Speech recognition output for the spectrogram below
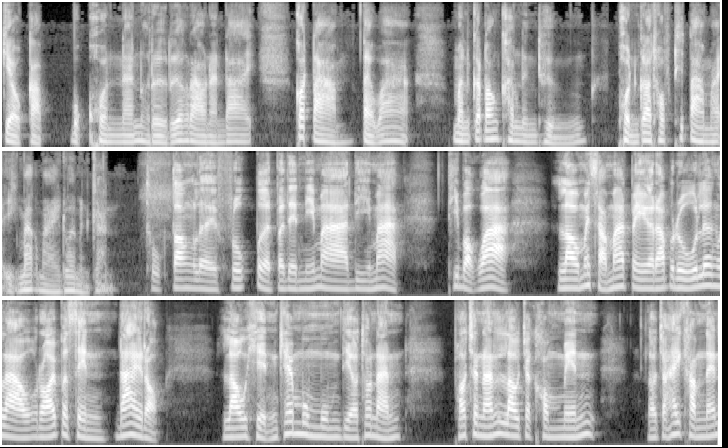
เกี่ยวกับบุคคลนั้นหรือเรื่องราวนั้นได้ ก็ตามแต่ว่ามันก็ต้องคำนึงถึงผลกระทบที่ตามมาอีกมากมายด้วยเหมือนกัน ถูกต้องเลยฟลุกเปิดประเด็นนี้มาดีมาก ที่บอกว่าเราไม่สามารถไปรับรู้เรื่องราวร้อยเปอร์เซ็นได้หรอก เราเห็นแค่มุมมุมเดียวเท่านั้น เพราะฉะนั้นเราจะคอมเมนต์เราจะให้คำแนะ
